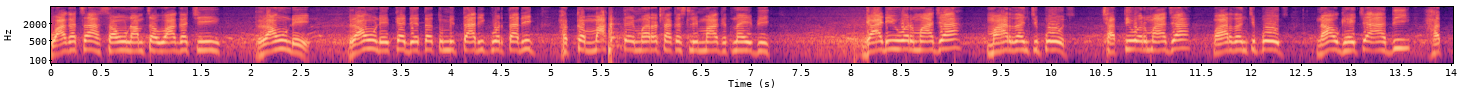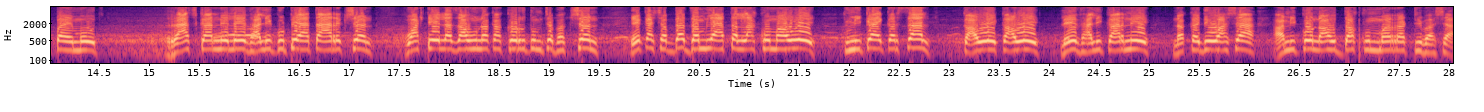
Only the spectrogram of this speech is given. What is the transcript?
वाघाचा साऊंड आमचा वाघाची राऊंड आहे. राऊंड इतक्या देता तुम्ही तारीखवर तारीख. हक्क मागताय मराठा कसली मागत नाही भीक. गाडीवर माझ्या महाराजांची पोच छातीवर माझ्या महाराजांची पोच नाव घ्यायच्या आधी हातपाय मोज. राजकारणी लय झाली कुठे आता आरक्षण? वाटेला जाऊ नका करू तुमचे भक्षण. एका शब्दात जमले आता लाखो मावळे. तुम्ही काय करसाल? कावळे कावळे लय झाली कारणे. नका देऊ आशा. आम्ही कोण आहोत दाखवून मराठी भाषा.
